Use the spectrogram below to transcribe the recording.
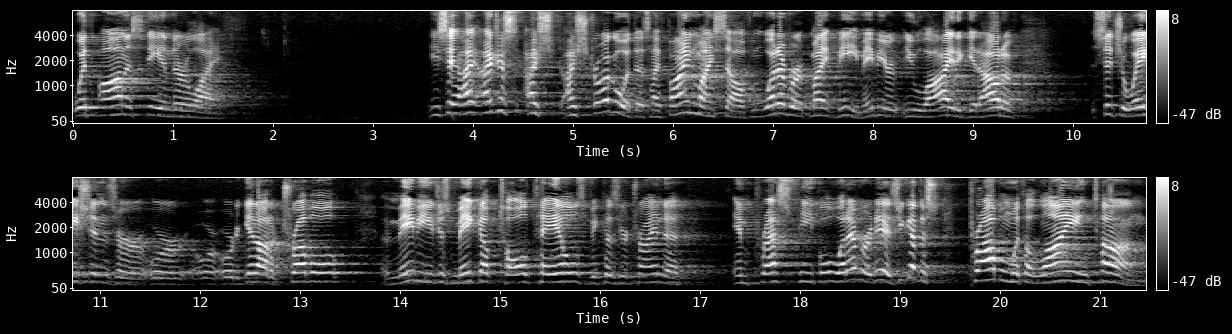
with honesty in their life. You say, I, I just, I, I struggle with this. I find myself, and whatever it might be, maybe you lie to get out of situations or, or, or, or to get out of trouble. Maybe you just make up tall tales because you're trying to impress people. Whatever it is, you got this problem with a lying tongue.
